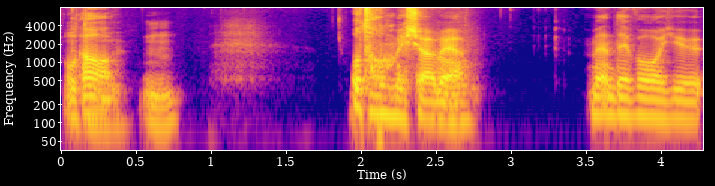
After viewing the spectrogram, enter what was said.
Och Ja. Tommy? Mm. Och Tommy Körberg. Ja. Men det var ju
